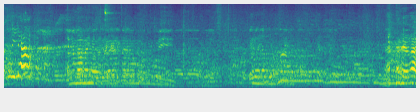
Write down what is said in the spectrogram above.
Kuya. Ano na lang yung sinagali tayo ng ano mo eh. Ayan na.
